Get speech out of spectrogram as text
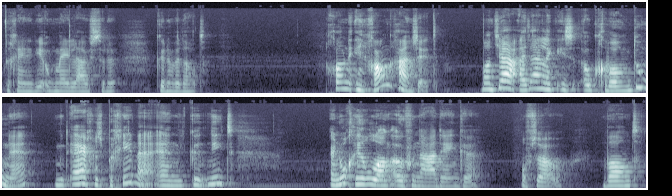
degene die ook meeluisteren, kunnen we dat gewoon in gang gaan zetten. Want ja, uiteindelijk is het ook gewoon doen, hè? Je moet ergens beginnen en je kunt niet er nog heel lang over nadenken of zo. Want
